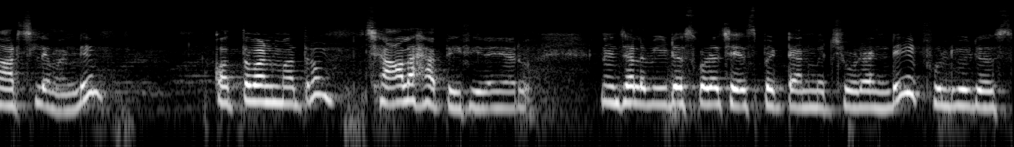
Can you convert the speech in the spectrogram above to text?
మార్చలేమండి. కొత్త వాళ్ళు మాత్రం చాలా హ్యాపీ ఫీల్ అయ్యారు. నేను చాలా వీడియోస్ కూడా చేసి పెట్టాను మీరు చూడండి. ఫుల్ వీడియోస్.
